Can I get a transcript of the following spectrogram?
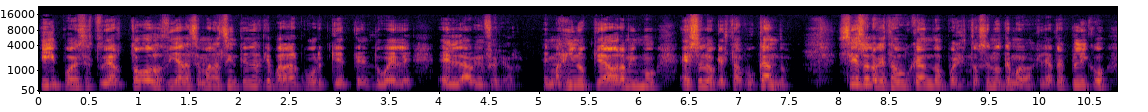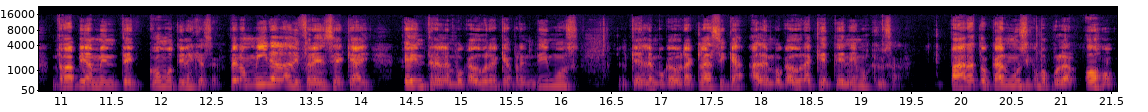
y puedes estudiar todos los días de la semana sin tener que parar porque te duele el labio inferior. Imagino que ahora mismo eso es lo que estás buscando. Si eso es lo que estás buscando, pues entonces no te muevas, que ya te explico rápidamente cómo tienes que hacer. Pero mira la diferencia que hay entre la embocadura que aprendimos, que es la embocadura clásica, a la embocadura que tenemos que usar para tocar música popular. Ojo,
